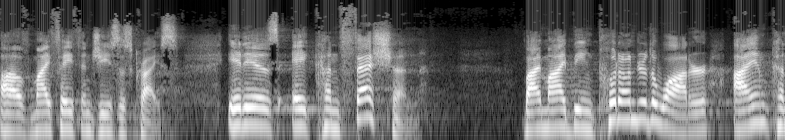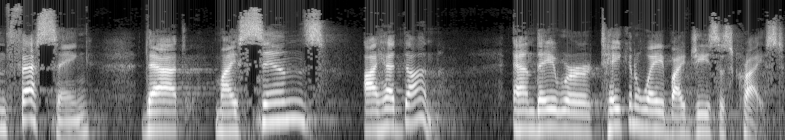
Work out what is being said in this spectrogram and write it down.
of my faith in Jesus Christ. It is a confession. By my being put under the water, I am confessing that my sins I had done. And they were taken away by Jesus Christ.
